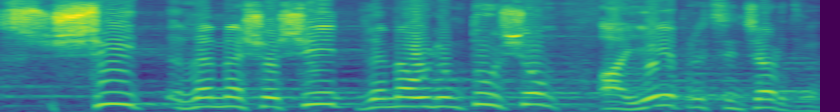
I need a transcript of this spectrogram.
shit dhe me shoshit dhe me hulumtu shumë, a je prej të sinqertve.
